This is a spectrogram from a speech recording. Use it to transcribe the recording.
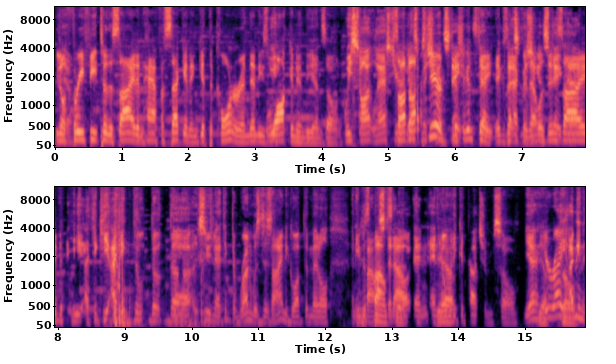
you know Yeah. three feet to the side in half a second and get the corner and then he's We- walking in the end zone We saw it last year. Saw it last Michigan year, State. Michigan State, Yeah, exactly. against That was State. inside. he, I think he, I think the, the, the, excuse me, I think the run was designed to go up the middle, and he, He bounced, bounced it it. out, and, and Yeah. nobody could touch him. So yeah, you're right. so- I mean,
